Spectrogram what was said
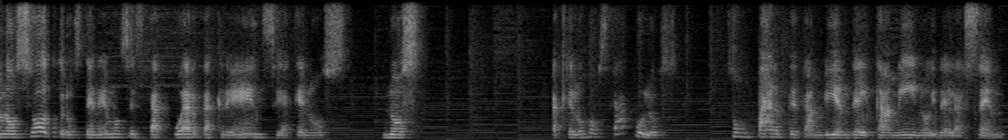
nosotros tenemos esta cuarta creencia que nos, que los obstáculos son parte también del camino y de la senda,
